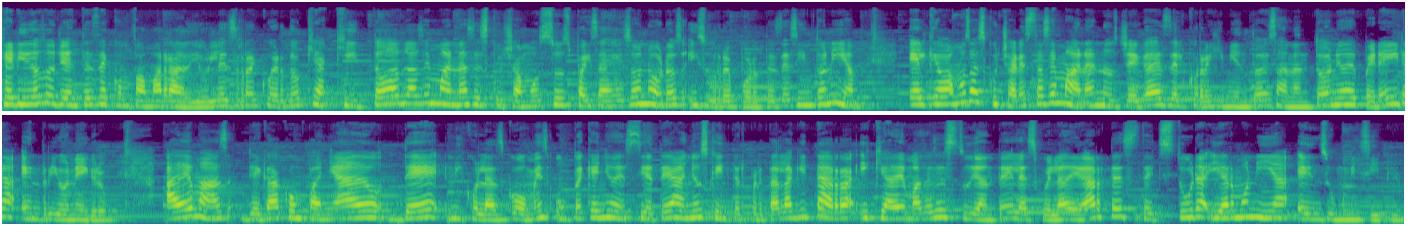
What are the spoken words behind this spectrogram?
Queridos oyentes de Confama Radio, les recuerdo que aquí todas las semanas escuchamos sus paisajes sonoros y sus reportes de sintonía. El que vamos a escuchar esta semana nos llega desde el corregimiento de San Antonio de Pereira, en Río Negro. Además, llega acompañado de Nicolás Gómez, un pequeño de 7 años que interpreta la guitarra y que además es estudiante de la Escuela de Artes, Textura y Armonía en su municipio.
